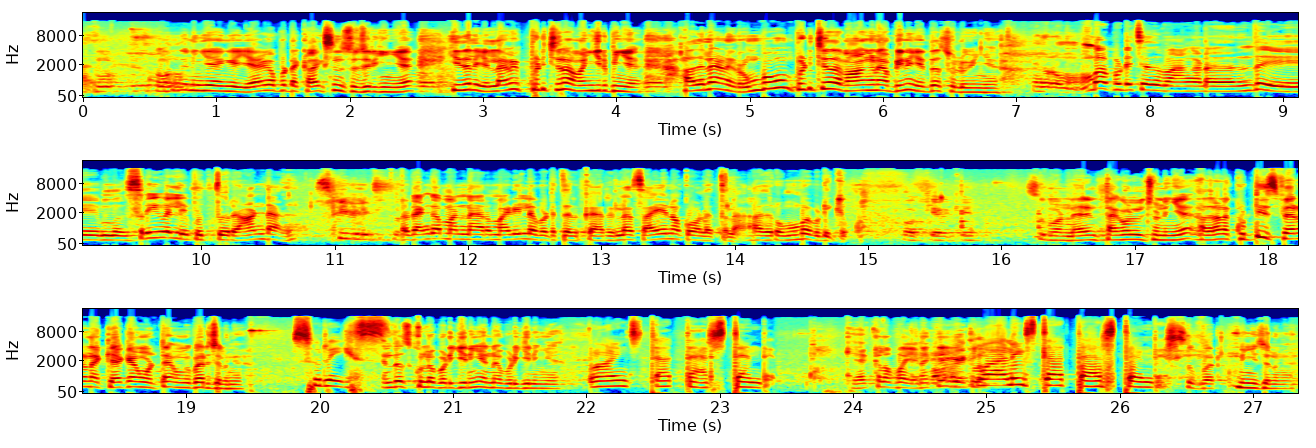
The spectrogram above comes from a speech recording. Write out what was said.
இப்போ வந்து நீங்கள் எங்கள் ஏகப்பட்ட கலெக்ஷன்ஸ் வச்சுருக்கீங்க. இதில் எல்லாமே பிடிச்சதா வாங்கியிருப்பீங்க. அதில் எனக்கு ரொம்பவும் பிடிச்சதை வாங்கினேன் அப்படின்னு எதை சொல்லுவீங்க? ரொம்ப பிடிச்சது வாங்கினது வந்து ஸ்ரீவல்லிபுத்தூர் ஆண்டாள். ரங்கமன்னார் மடியில் படுத்திருக்காரு. இல்லை சயன கோலத்தில் அது ரொம்ப பிடிக்கும். Okay okay. சூப்பர். நிறைய தகவல் சொன்னீங்க. அதனால் குட்டீஸ் பேரை நான் கேட்க மாட்டேன் உங்கள் பேர் சொல்லுங்கள் சுரேஷ். எந்த ஸ்கூலில் படிக்கிறீங்க? என்ன படிக்கிறீங்க? மார்னிங் ஸ்டார் தேர்ட் ஸ்டாண்டர்ட் கேட்கலப்பா. எனக்கே கேட்கல. Morning Star third standard super. நீங்கள் சொல்லுங்கள்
